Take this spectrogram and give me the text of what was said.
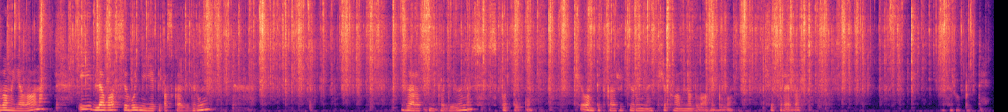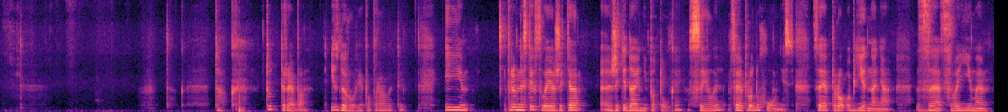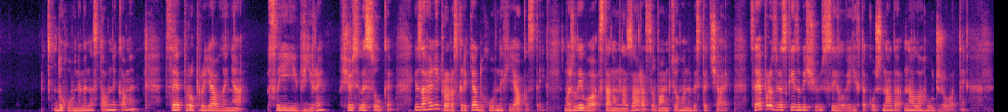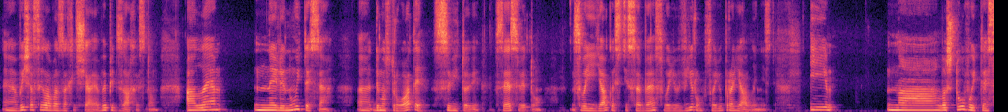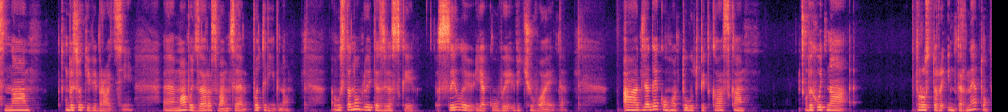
вами я Лана. І для вас сьогодні є підказка від Рун. Зараз ми подивимось з потоку. Що вам підкажуть руни, щоб вам на благо було? Що треба зробити? Так, так. тут треба і здоров'я поправити, і привнести в своє життя е, життєдайні потоки, сили. Це про духовність, це про об'єднання з своїми духовними наставниками, це про проявлення своєї віри в щось високе, і взагалі про розкриття духовних якостей. Можливо, станом на зараз вам цього не вистачає. Це про зв'язки з вищою силою, їх також треба налагоджувати. Е, Вища сила вас захищає, ви під захистом. Але не лінуйтеся е, демонструвати світові, Всесвіту, свої якості, себе, свою віру, свою проявленість. І налаштовуйтесь на високі вібрації. Е, Мабуть, зараз вам це потрібно. Установлюйте зв'язки силою, яку ви відчуваєте. А для декого тут підказка виходь на простори інтернету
